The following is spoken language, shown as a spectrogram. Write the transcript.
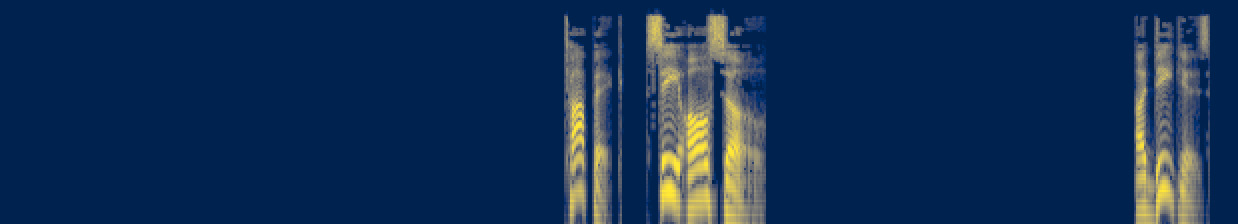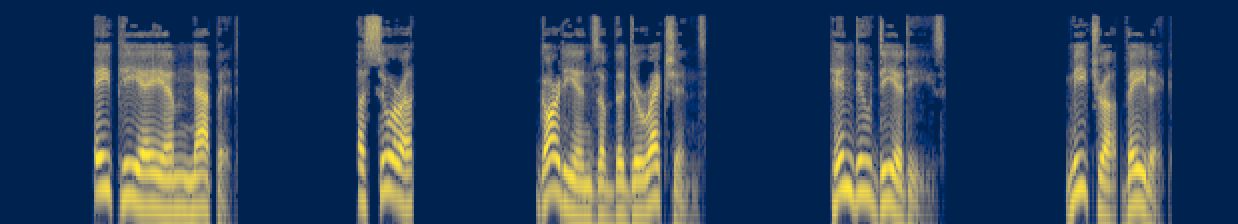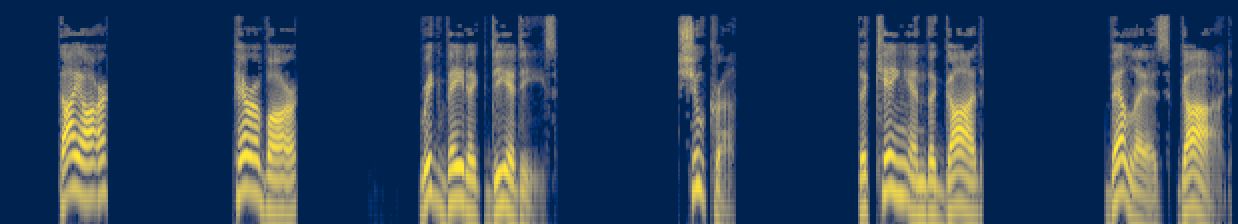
Topic. See also Adityas Apam Napat Asura. Guardians of the Directions. Hindu deities. Mitra Vedic. Thayar Parivar. Rigvedic deities. Shukra. The King and the God. Veles God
